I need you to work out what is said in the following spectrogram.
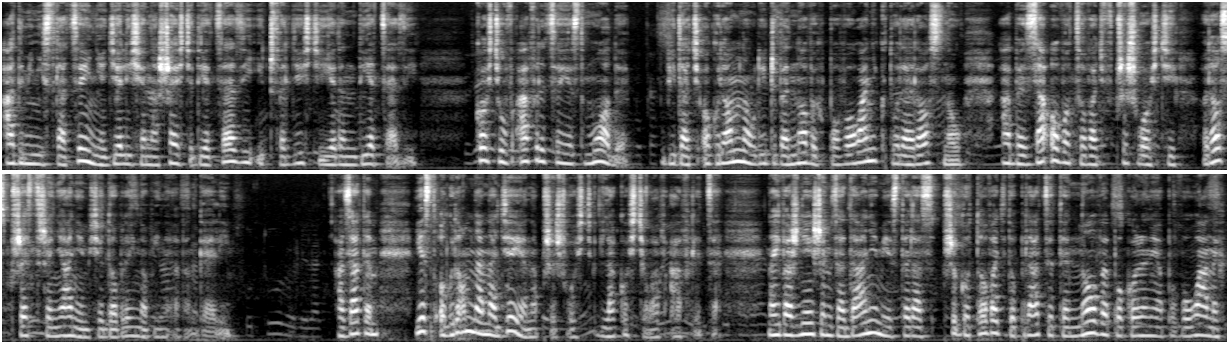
Administracyjnie dzieli się na 6 diecezji i 41 diecezji. Kościół w Afryce jest młody. Widać ogromną liczbę nowych powołań, które rosną, aby zaowocować w przyszłości rozprzestrzenianiem się dobrej nowiny Ewangelii. A zatem jest ogromna nadzieja na przyszłość dla Kościoła w Afryce. Najważniejszym zadaniem jest teraz przygotować do pracy te nowe pokolenia powołanych,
